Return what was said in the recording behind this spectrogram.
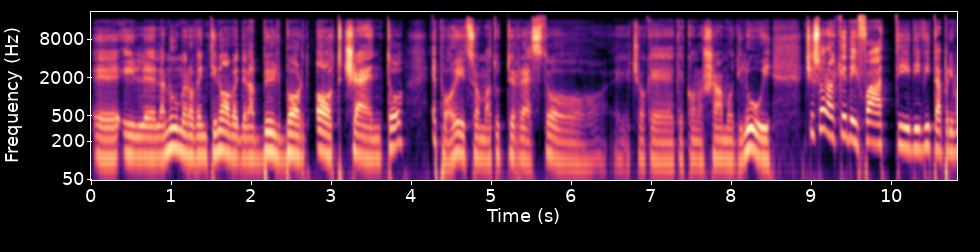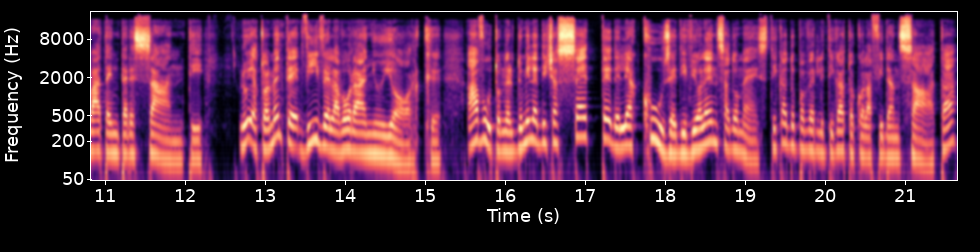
eh, il, la numero 29 della Billboard Hot 100 e poi insomma tutto il resto è ciò che, che conosciamo di lui. Ci sono anche dei fatti di vita privata interessanti. Lui attualmente vive e lavora a New York. Ha avuto nel 2017 delle accuse di violenza domestica dopo aver litigato con la fidanzata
